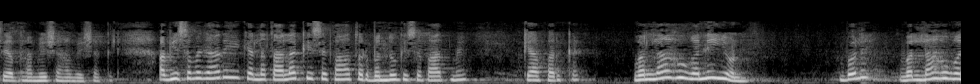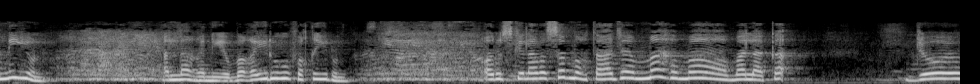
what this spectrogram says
سے اب ہمیشہ ہمیشہ کے اب یہ سمجھ آ رہی ہے کہ اللہ تعالیٰ کی صفات اور بندوں کی صفات میں کیا فرق ہے؟ واللہ غنی۔ بولے، واللہ غنی۔ اللہ غنی بغیر فقیر۔ اور اس کے علاوہ سب محتاج ہے مہ ملا کا جو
